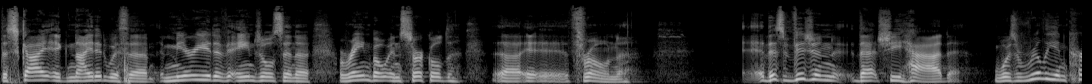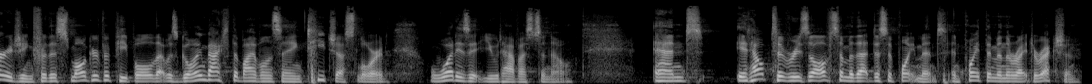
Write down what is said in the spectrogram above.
the sky ignited with a myriad of angels and a rainbow encircled uh, throne. This vision that she had was really encouraging for this small group of people that was going back to the Bible and saying, Teach us, Lord, what is it you would have us to know? And it helped to resolve some of that disappointment and point them in the right direction.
